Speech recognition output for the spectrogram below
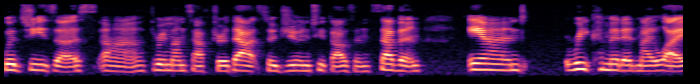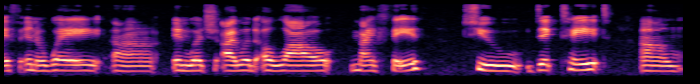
with Jesus uh, three months after that, so June 2007, and recommitted my life in a way uh, in which I would allow my faith to dictate um,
